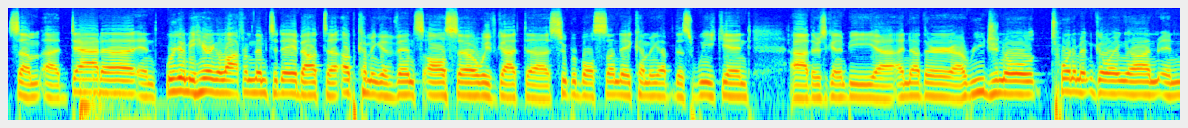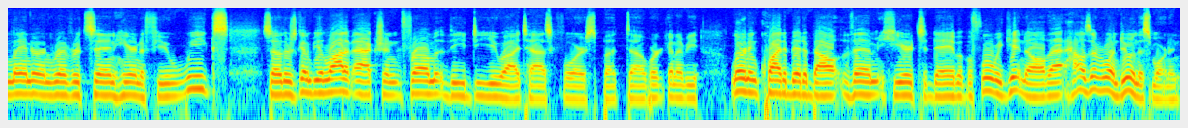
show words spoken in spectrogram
some uh, data, and we're going to be hearing a lot from them today about uh, upcoming events. Also, we've got uh, Super Bowl Sunday coming up this weekend. there's going to be another regional tournament going on in Lander and Riverton here in a few weeks. So there's going to be a lot of action from the DUI task force, but we're going to be learning quite a bit about them here today. But before we get into all that, how's everyone doing this morning?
